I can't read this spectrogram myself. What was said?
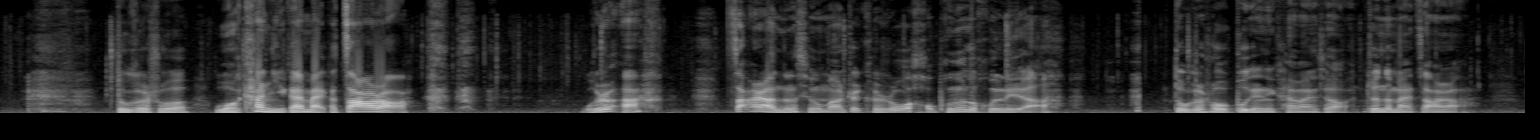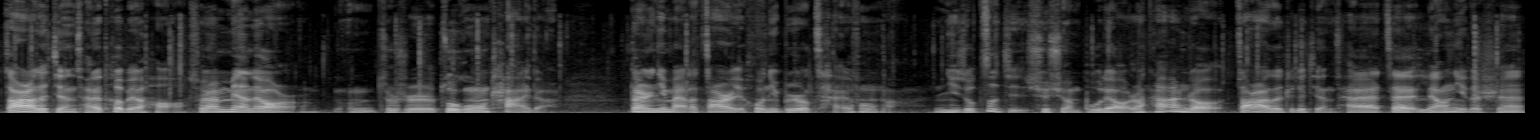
豆哥说：“我看你该买个 Zara。”我说：“啊，Zara 能行吗？这可是我好朋友的婚礼啊！”豆哥说：“我不跟你开玩笑，真的买 ZAHA Zara 的剪裁特别好，虽然面料嗯就是做工差一点，但是你买了 Zara 以后，你不是有裁缝吗？你就自己去选布料，让他按照 Zara 的这个剪裁再量你的身，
